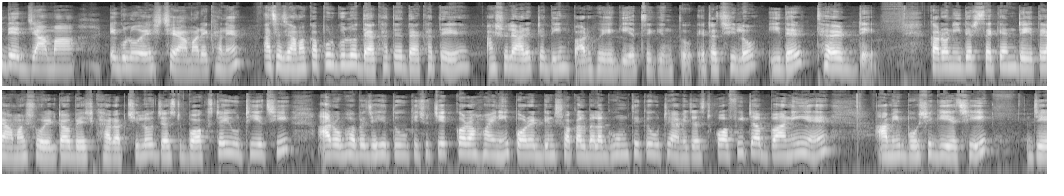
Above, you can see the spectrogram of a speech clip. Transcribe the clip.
ঈদের জামা, এগুলো এসছে আমার এখানে। আচ্ছা জামা কাপড়গুলো দেখাতে দেখাতে আসলে আরেকটা দিন পার হয়ে গিয়েছে কিন্তু। এটা ছিল ঈদের থার্ড ডে কারণ ঈদের সেকেন্ড ডেতে আমার শরীরটাও বেশ খারাপ ছিল। জাস্ট বক্সটাই উঠিয়েছি। আর ওভাবে যেহেতু কিছু চেক করা হয়নি, পরের দিন সকালবেলা ঘুম থেকে উঠে আমি জাস্ট কফিটা বানিয়ে আমি বসে গিয়েছি। যে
